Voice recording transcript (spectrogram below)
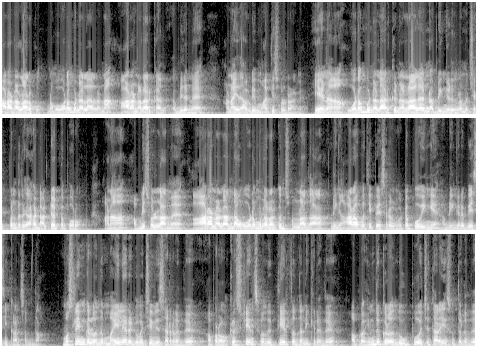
ஆறா நல்லா இருக்கும். நம்ம உடம்பு நல்லா இல்லைன்னா ஆறா நல்லா இருக்காது. அப்படி தானே? ஆனால் இதை அப்படியே மாற்றி சொல்கிறாங்க ஏன்னா உடம்பு நல்லா இருக்கு நல்லா இல்லைன்னு அப்படிங்கிறது நம்ம செக் பண்ணுறதுக்காக டாக்டர்கிட்ட போகிறோம் ஆனால் அப்படி சொல்லாமல் ஆறா நல்லா இருந்தால் உங்கள் உடம்பு நல்லா இருக்குன்னு சொன்னால் தான் நீங்கள் ஆறா பற்றி பேசுகிறவங்ககிட்ட போவீங்க அப்படிங்கிற பேசிக் கான்செப்ட் தான். முஸ்லீம்கள் வந்து மயிலிறகு வச்சு விசறது அப்புறம் கிறிஸ்டியன்ஸ் வந்து தீர்த்தம் தளிக்கிறது அப்புறம் இந்துக்கள் வந்து உப்பு வச்சு தலையை சுற்றுறது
